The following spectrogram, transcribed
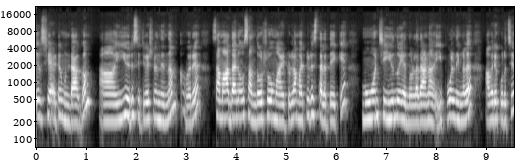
തീർച്ചയായിട്ടും ഉണ്ടാകും. ഈ ഒരു സിറ്റുവേഷനിൽ നിന്നും അവർ സമാധാനവും സന്തോഷവുമായിട്ടുള്ള മറ്റൊരു സ്ഥലത്തേക്ക് മൂവ് ഓൺ ചെയ്യുന്നു എന്നുള്ളതാണ്. ഇപ്പോൾ നിങ്ങൾ അവരെക്കുറിച്ച്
